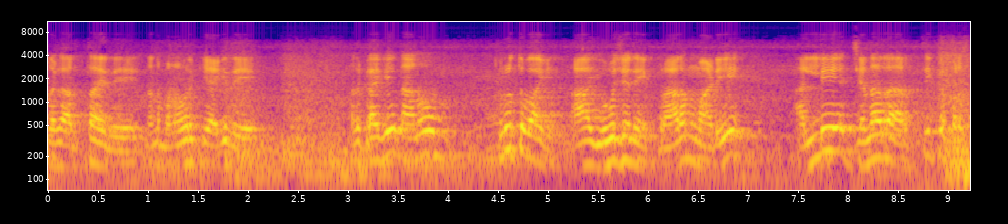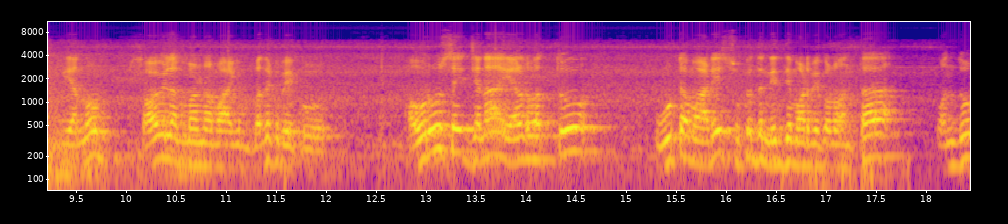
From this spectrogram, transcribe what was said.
ನನಗೆ ಅರ್ಥ ಇದೆ, ನನ್ನ ಮನವರಿಕೆ ಆಗಿದೆ. ಅದಕ್ಕಾಗಿ ನಾನು ತ್ವರಿತವಾಗಿ ಆ ಯೋಜನೆ ಪ್ರಾರಂಭ ಮಾಡಿ ಅಲ್ಲಿಯ ಜನರ ಆರ್ಥಿಕ ಪರಿಸ್ಥಿತಿಯನ್ನು ಸ್ವಾವಲಂಬನವಾಗಿ ಬದುಕಬೇಕು. ಅವರೂ ಸಹಿತ ಜನ ಎರಡು ಹೊತ್ತು ಊಟ ಮಾಡಿ ಸುಖದ ನಿದ್ದೆ ಮಾಡಬೇಕು ಅನ್ನುವಂಥ ಒಂದು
